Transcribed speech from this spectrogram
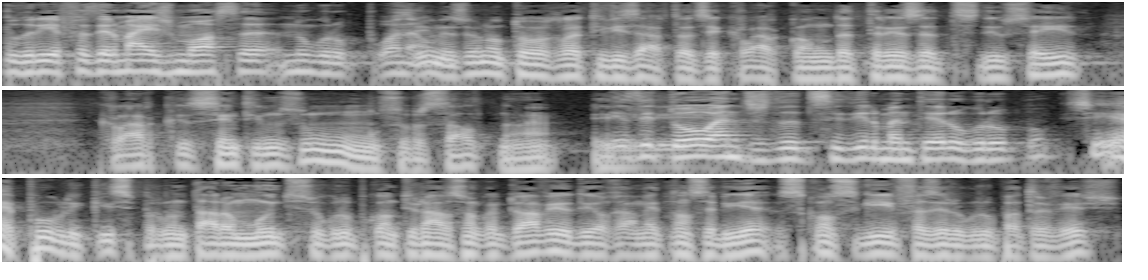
poderia fazer mais moça no grupo, ou não? Sim, mas eu não estou a relativizar. Estou a dizer, claro, quando a Teresa decidiu sair, claro que sentimos um sobressalto, não é? E- Hesitou antes de decidir manter o grupo? Sim, é público. Se perguntaram muito se o grupo continuava ou não continuava, eu, eu realmente não sabia se conseguia fazer o grupo outra vez.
